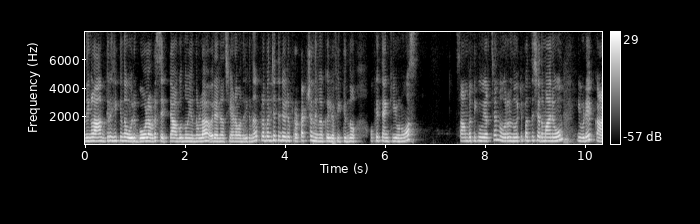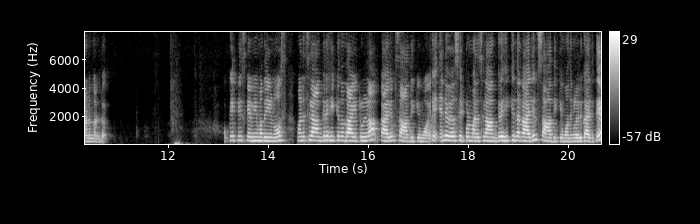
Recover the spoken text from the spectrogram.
നിങ്ങൾ ആഗ്രഹിക്കുന്ന ഒരു ഗോൾ അവിടെ സെറ്റ് ആകുന്നു എന്നുള്ള ഒരു എനർജിയാണ് വന്നിരിക്കുന്നത്. പ്രപഞ്ചത്തിന്റെ ഒരു പ്രൊട്ടക്ഷൻ നിങ്ങൾക്ക് ലഭിക്കുന്നു. ഓക്കെ താങ്ക് യു യൂണിവേഴ്സ് സാമ്പത്തിക ഉയർച്ച നൂറിൽ നൂറ്റിപ്പത്ത് ശതമാനവും ഇവിടെ കാണുന്നുണ്ട്. ഓക്കെ പ്ലീസ് കെൻ മദർ യുണോസ് മനസ്സിൽ ആഗ്രഹിക്കുന്നതായിട്ടുള്ള കാര്യം സാധിക്കുമോ? എന്റെ വ്യവസ്ഥ ഇപ്പോൾ മനസ്സിൽ ആഗ്രഹിക്കുന്ന കാര്യം സാധിക്കുമോ? നിങ്ങളൊരു കാര്യത്തെ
